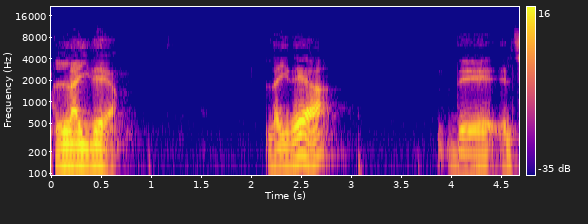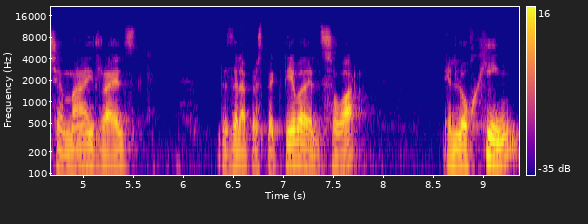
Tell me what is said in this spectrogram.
la idea. La idea del Shema Israel desde la perspectiva del Zohar, Elohim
